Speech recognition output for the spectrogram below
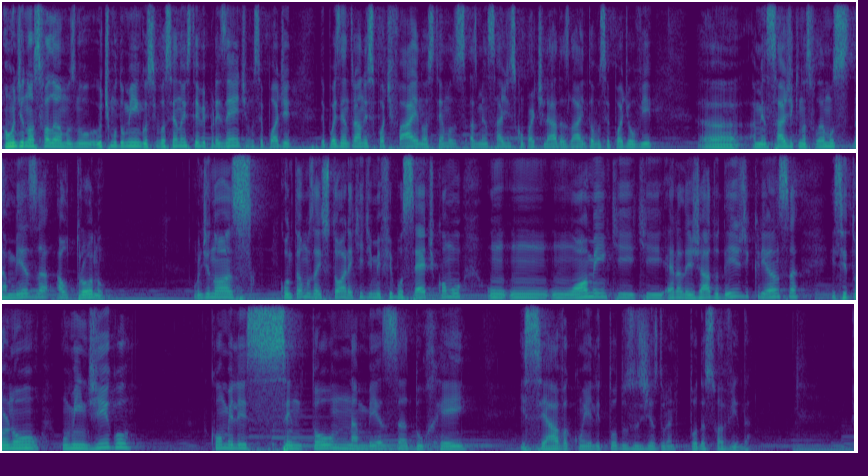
Onde nós falamos no último domingo, se você não esteve presente, você pode depois entrar no Spotify, nós temos as mensagens compartilhadas lá, então você pode ouvir uh, a mensagem que nós falamos da mesa ao trono, onde nós contamos a história aqui de Mefibosete, como um, um, um homem que, que era aleijado desde criança e se tornou um mendigo, como ele sentou na mesa do rei e ceava com ele todos os dias durante toda a sua vida.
